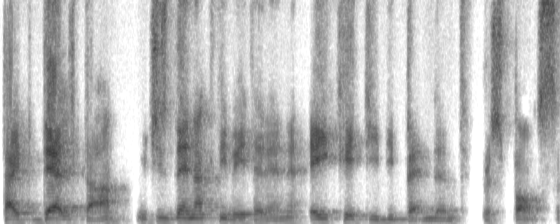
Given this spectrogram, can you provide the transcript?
type delta, which is then activated in an AKT dependent response.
